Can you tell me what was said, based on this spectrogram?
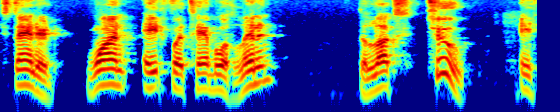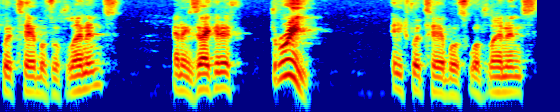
Standard, one eight foot table with linen. Deluxe, two eight foot tables with linens. And executive, three eight foot tables with linens.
